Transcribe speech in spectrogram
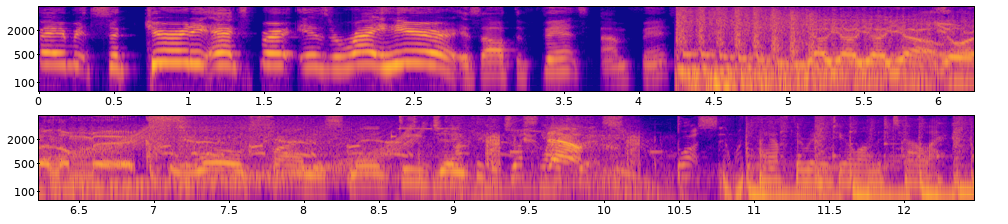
favorite security expert is right here. It's off the fence. I'm Finch. Yo, yo, yo, yo. You're in the mix. The world's finest, man. DJ. Down. Off the radio on the tele.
